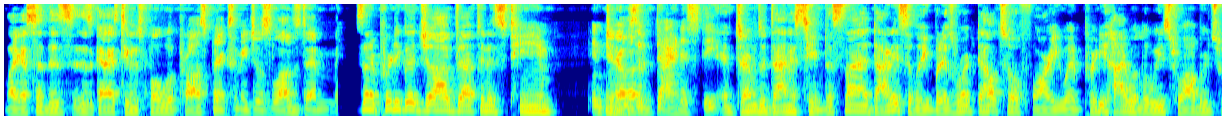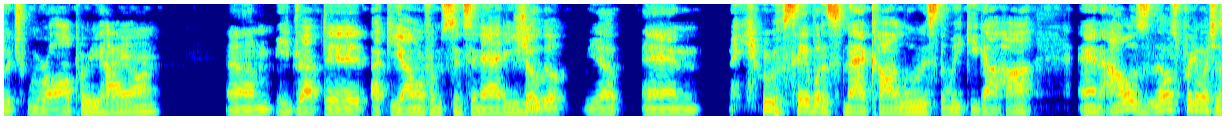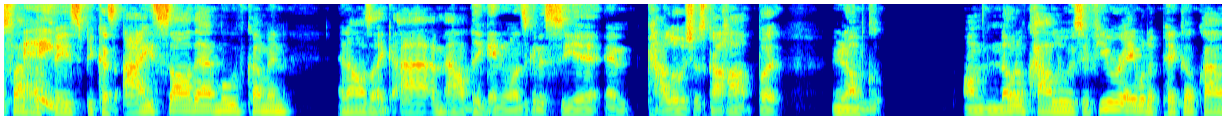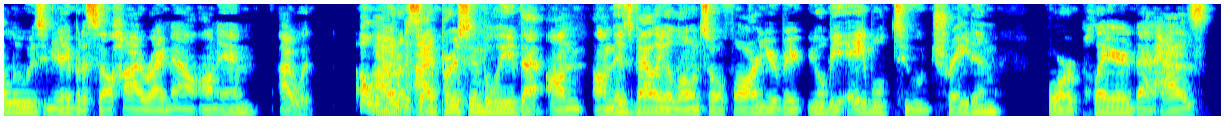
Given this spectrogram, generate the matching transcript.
like I said, this this guy's team is full with prospects, and he just loves them. He's done a pretty good job drafting his team. In terms know, of dynasty, In terms of dynasty, this is not a dynasty league, but it's worked out so far. He went pretty high with Luis Roberts, which we were all pretty high on. Um, he drafted Akiyama from Cincinnati. He- Shogo. Yep. And he was able to snag Kyle Lewis the week he got hot. And I was that was pretty much a slap in the face because I saw that move coming and I was like, ah, I don't think anyone's gonna see it. And Kyle Lewis just got hot. But you know, I'm on the note of Kyle Lewis, if you were able to pick up Kyle Lewis and you're able to sell high right now on him, I would. Oh, I, would, 100%. I personally believe that on on his value alone so far, you're be, you'll be able to trade him for a player that has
